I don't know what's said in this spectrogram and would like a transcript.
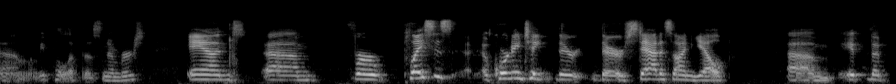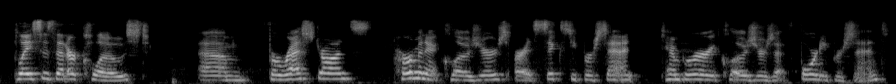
um, let me pull up those numbers. And um, for places, according to their their status on Yelp, um, if the places that are closed um, for restaurants, permanent closures are at 60%, temporary closures at 40%.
